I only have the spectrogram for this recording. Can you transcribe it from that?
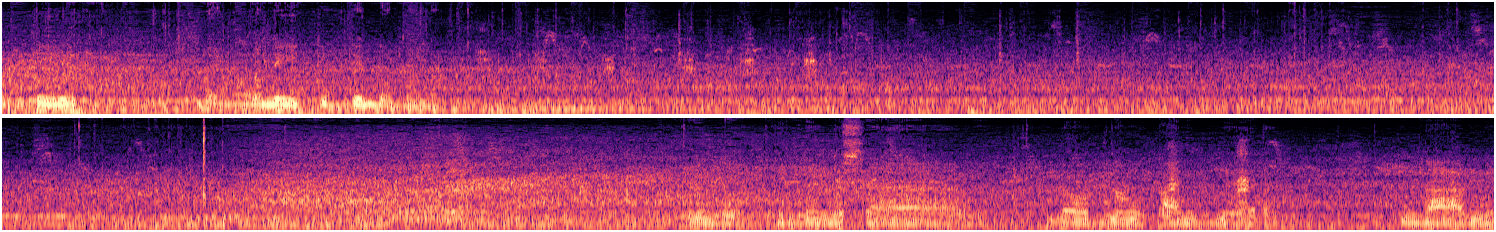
Itik. May mga native din naman. Sa loob ng pan meron. Ang dami.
